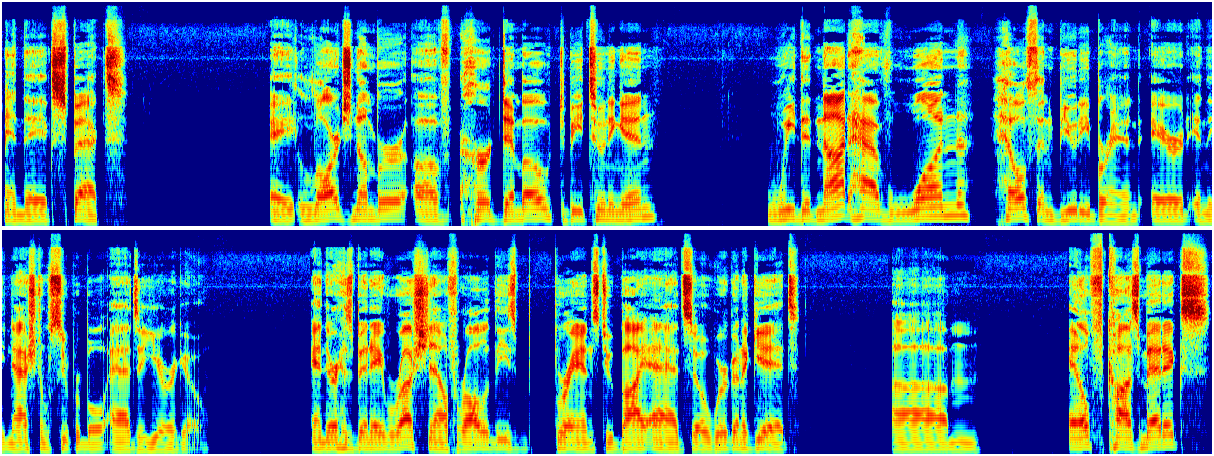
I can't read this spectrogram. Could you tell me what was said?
and they expect a large number of her demo to be tuning in. We did not have one health and beauty brand aired in the national Super Bowl ads a year ago. And there has been a rush now for all of these brands to buy ads. So we're going to get um, Elf Cosmetics.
